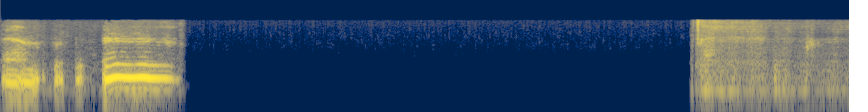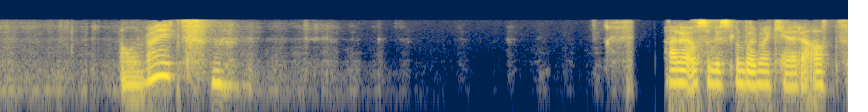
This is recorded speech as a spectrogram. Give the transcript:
Um, All right. Her har jeg også lyst til å bare markere at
